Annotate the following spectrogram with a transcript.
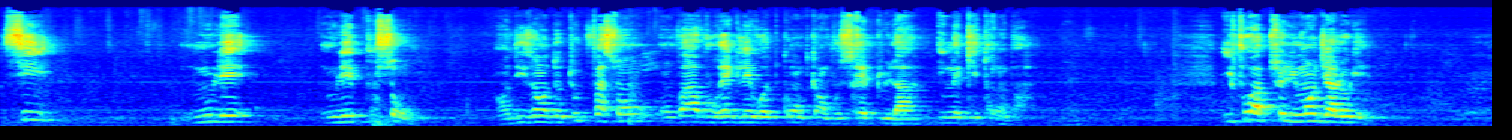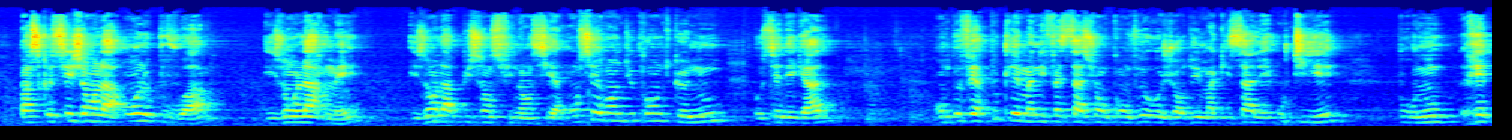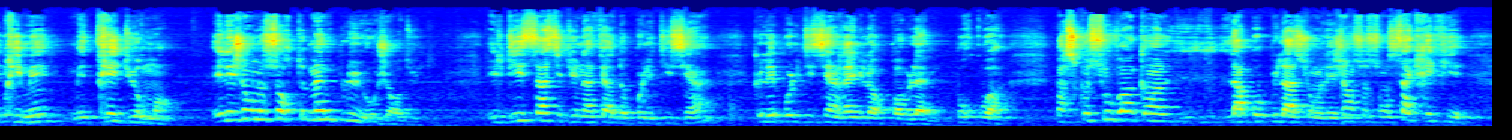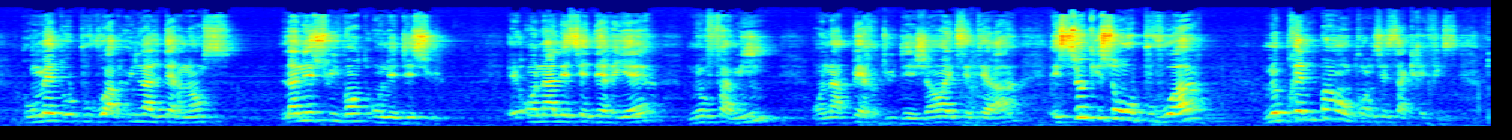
Si nous les, nous les poussons en disant de toute façon on va vous régler votre compte quand vous serez plus là, ils ne quitteront pas. Il faut absolument dialoguer. Parce que ces gens-là ont le pouvoir, ils ont l'armée, ils ont la puissance financière. On s'est rendu compte que nous, au Sénégal, on peut faire toutes les manifestations qu'on veut aujourd'hui. Macky Sall est outillé pour nous réprimer, mais très durement. Et les gens ne sortent même plus aujourd'hui. Ils disent ça, c'est une affaire de politiciens, que les politiciens règlent leurs problèmes. Pourquoi? Parce que souvent, quand la population, les gens se sont sacrifiés pour mettre au pouvoir une alternance, l'année suivante, on est déçu. Et on a laissé derrière nos familles, on a perdu des gens, etc. Et ceux qui sont au pouvoir ne prennent pas en compte ces sacrifices.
